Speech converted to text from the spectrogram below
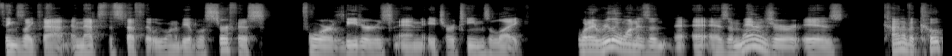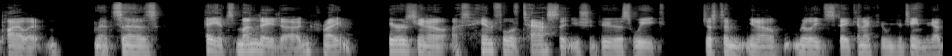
things like that. And that's the stuff that we want to be able to surface for leaders and HR teams alike. What I really want as a as a manager is kind of a co-pilot that says, "Hey, it's Monday, Doug, right? Here's, you know, a handful of tasks that you should do this week just to, you know, really stay connected with your team. You got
